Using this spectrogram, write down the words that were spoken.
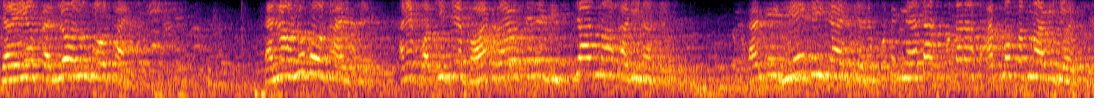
જ્યારે અહીંયા પહેલો અનુભવ થાય છે. પહેલો અનુભવ થાય છે. અને પછી જે ભાગ રહ્યો તેને ડિસ્ચાર્જમાં કાઢી નાખે છે. કારણ કે જ્ઞેય થઈ જાય છે અને પોતે જ્ઞાતા જ પોતાના આત્મપદમાં આવી જાય છે.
